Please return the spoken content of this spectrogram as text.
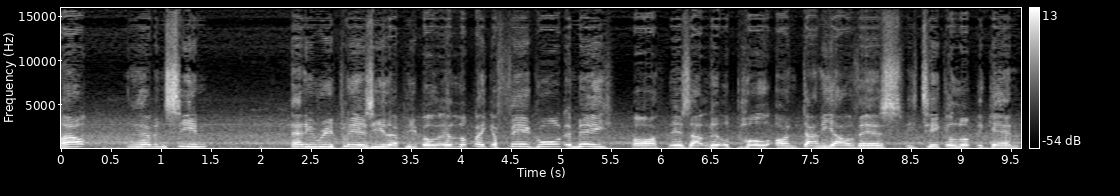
Well, we haven't seen any replays either, people. It looked like a fair goal to me. Oh, there's that little pull on Dani Alves. You take a look again.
